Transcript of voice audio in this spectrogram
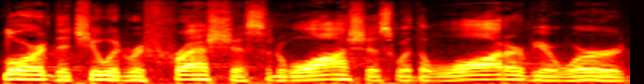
Lord, that you would refresh us and wash us with the water of your word.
